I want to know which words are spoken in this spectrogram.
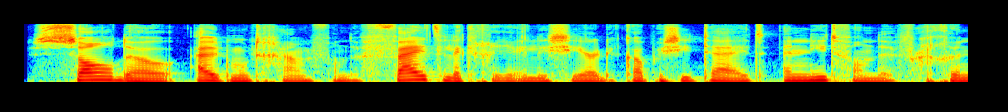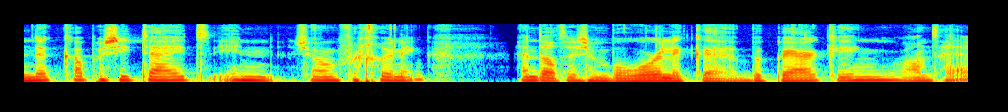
saldo uit moet gaan van de feitelijk gerealiseerde capaciteit en niet van de vergunde capaciteit in zo'n vergunning. En dat is een behoorlijke beperking, want hè,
